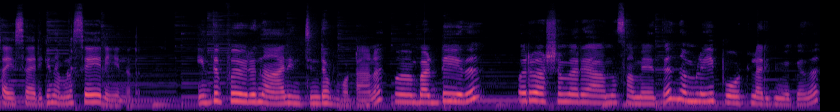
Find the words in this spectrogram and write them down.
സൈസായിരിക്കും നമ്മൾ സെയിൽ ചെയ്യുന്നത്. ഇതിപ്പോൾ ഒരു നാലിഞ്ചിന്റെ പോട്ടാണ്. ബഡ് ചെയ്ത് ഒരു വർഷം വരെ ആവുന്ന സമയത്ത് നമ്മൾ ഈ പോട്ടിലായിരിക്കും വെക്കുന്നത്.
